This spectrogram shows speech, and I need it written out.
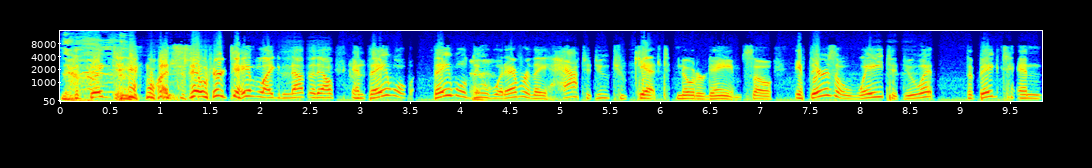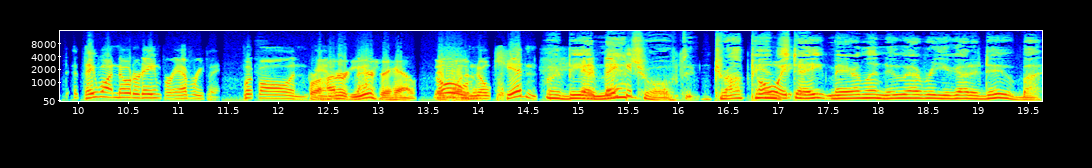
The Big Ten wants Notre Dame like nothing else, and they will they will do whatever they have to do to get Notre Dame. So if there's a way to do it, the Big Ten, and they want Notre Dame for everything, football and for a hundred years they have. Oh, no kidding! It'd be And a if they natural. Drop oh, Penn Oh, it- State, Maryland, whoever you got to do, but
